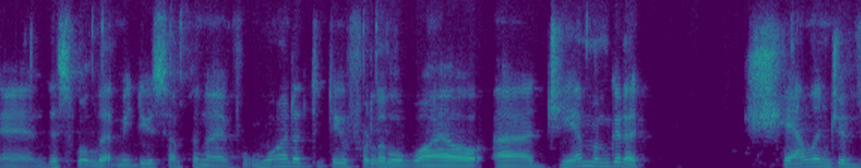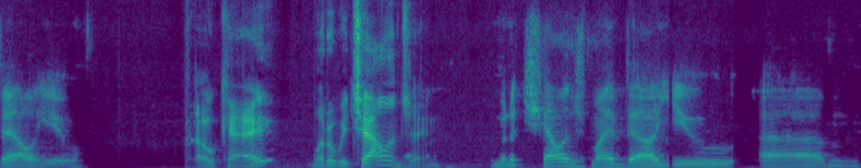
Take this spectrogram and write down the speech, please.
and this will let me do something I've wanted to do for a little while. Uh, GM, I'm going to challenge a value. okay. What are we challenging? I'm going to challenge my value, um,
